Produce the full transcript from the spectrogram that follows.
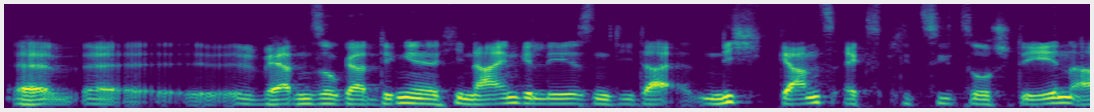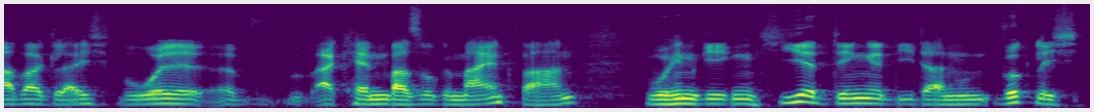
äh, äh, werden sogar Dinge hineingelesen, die da nicht ganz explizit so stehen, aber gleichwohl äh, erkennbar so gemeint waren. Wohingegen hier Dinge, die dann wirklich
